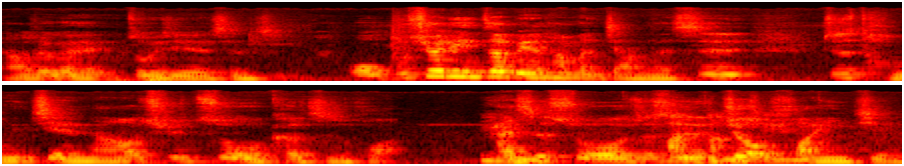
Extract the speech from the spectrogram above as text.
然后就可以做一些升级。我不确定这边他们讲的是就是同一间，然后去做客制化，还是说就是就换一间。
